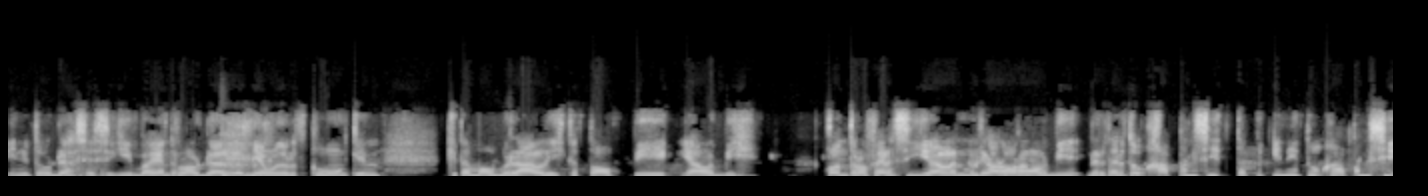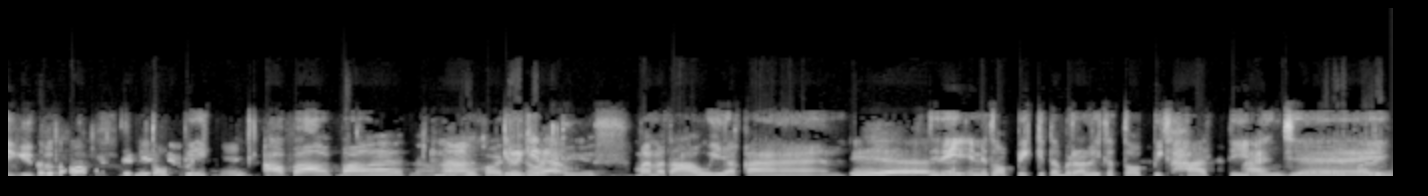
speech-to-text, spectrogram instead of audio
ini tuh udah sesi gibah yang terlalu dalam ya menurutku. Mungkin kita mau beralih ke topik yang lebih kontroversial dan mungkin orang-orang lebih dari tadi tuh kapan sih topik ini tuh kapan sih gitu. Terutama Ini topik Apa-apa? Nah, di kira-kira- mana tahu ya kan. Iya. Jadi ini topik kita beralih ke topik hati Anjay, anjay. paling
